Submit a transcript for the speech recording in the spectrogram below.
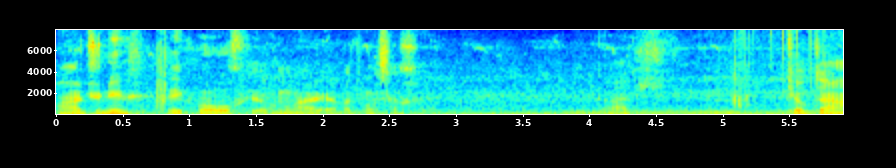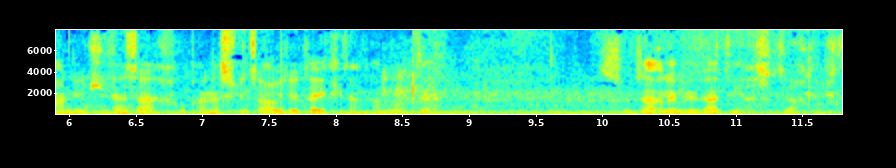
მარჯვნივ ეგ მოუხიო, ნუ არის ალბათ მოსახლე. კარგი. ჯობდა ან იქიდან ზა უკანასვი წავიდე და იქიდან გამოვიდე. სუძაღლები გადიან, სუძაღლებით.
